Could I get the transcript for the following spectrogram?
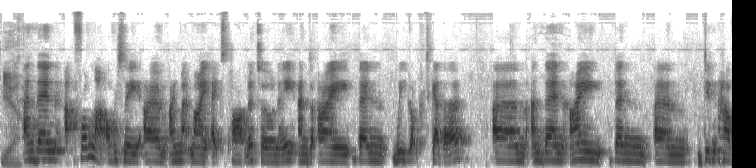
Yeah. And then uh, from that, obviously, um, I met my ex partner, Tony, and I then we got together. Um, and then I then um, didn't have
